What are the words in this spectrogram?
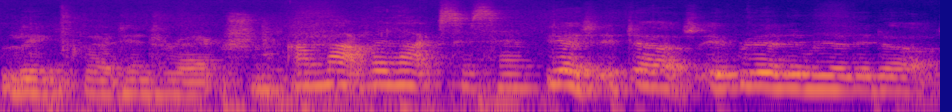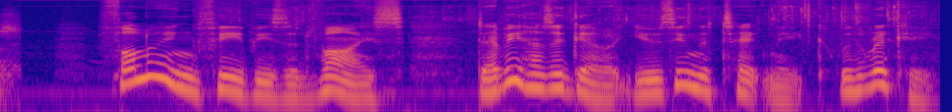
link, that interaction. And that relaxes him. Yes, it does. It really, really does. Following Phoebe's advice, Debbie has a go at using the technique with Ricky.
